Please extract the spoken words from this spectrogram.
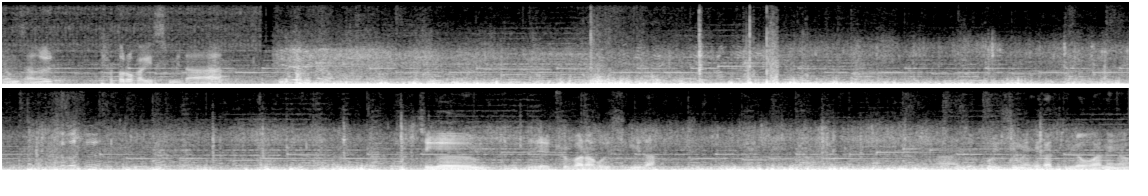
영상을 켜도록 하겠습니다. 지금 이제 출발하고 있습니다. 아, 이제 보이시면 해가 뜨려고 하네요.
